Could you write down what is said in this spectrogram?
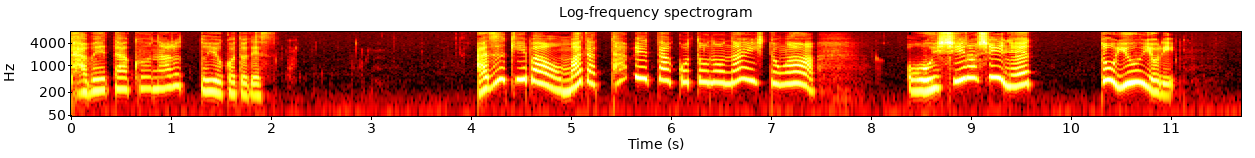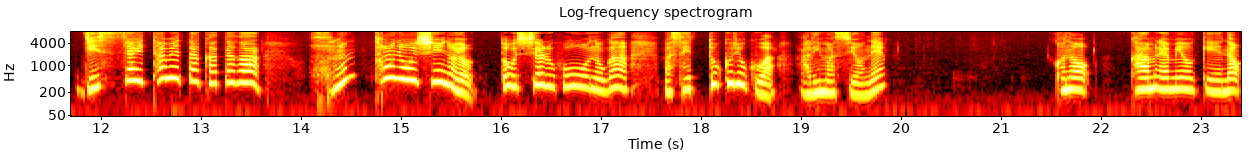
食べたくなるということです。小豆バーをまだ食べたことのない人が美味しいらしいねというより実際食べた方が本当に美味しいのよとおっしゃる方のが、まあ、説得力はありますよね。この河村明慶の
